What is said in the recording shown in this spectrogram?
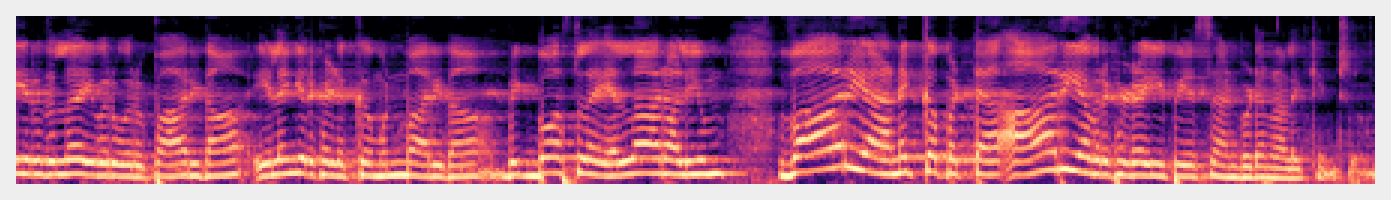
செய்கிறதுல இவர் ஒரு பாரி தான் இளைஞர்களுக்கு முன்மாறி தான் பிக் பாஸ்ல எல்லாராலையும் வாரி அணைக்கப்பட்ட ஆரி அவர்களை பேச அன்புடன் அழைக்கின்றோம்.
